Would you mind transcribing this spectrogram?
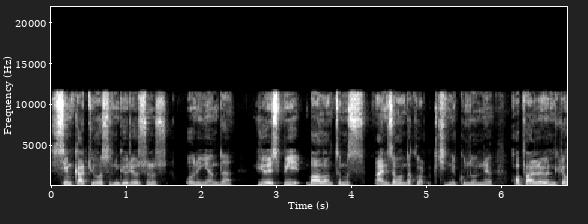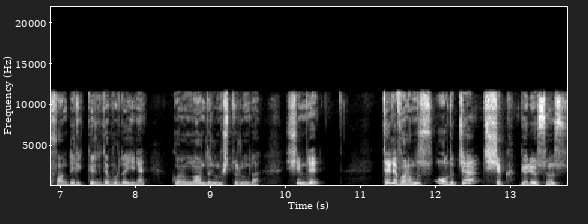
sim kart yuvasını görüyorsunuz. Onun yanında USB bağlantımız aynı zamanda kulaklık içinde kullanılıyor. Hoparlör ve mikrofon delikleri de burada yine konumlandırılmış durumda. Şimdi telefonumuz oldukça şık görüyorsunuz.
